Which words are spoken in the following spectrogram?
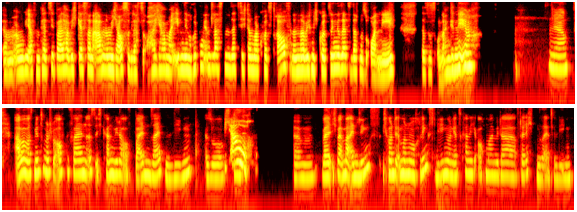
ähm, irgendwie auf dem Petsyball habe ich gestern Abend nämlich auch so gedacht, so, oh ja, mal eben den Rücken entlasten, setz dich dann mal kurz drauf. Und dann habe ich mich kurz hingesetzt und dachte mir so, oh nee, das ist unangenehm. Ja, aber was mir zum Beispiel aufgefallen ist, ich kann wieder auf beiden Seiten liegen. Also Ich auch. ähm, weil ich war immer ein links, ich konnte immer nur noch links liegen und jetzt kann ich auch mal wieder auf der rechten Seite liegen.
